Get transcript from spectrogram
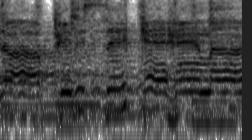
जरा फिर से कहना।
